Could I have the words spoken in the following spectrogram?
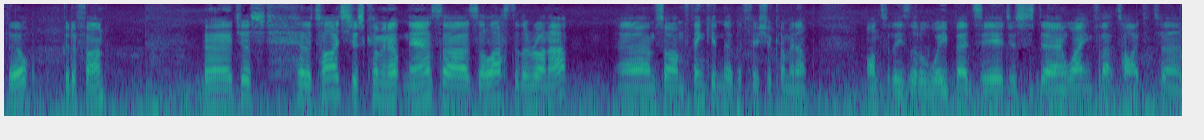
still bit of fun Uh, just the tide's just coming up now, so it's the last of the run up. Um, so I'm thinking that the fish are coming up onto these little weed beds here, just uh, waiting for that tide to turn.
